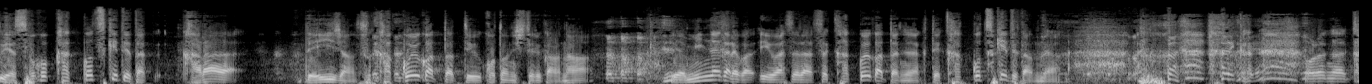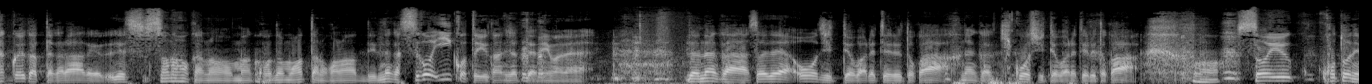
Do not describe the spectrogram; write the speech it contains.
いや、そこかっこつけてたからでいいじゃん。かっこよかったっていうことにしてるからな。いや、みんなから言わせたら、それかっこよかったんじゃなくて、かっこつけてたんだよ。か、俺がかっこよかったから、で、その他の、まあ、子供あったのかなって、なんかすごいいいこと言う感じだったよね、今ね。で、なんか、それで、王子って呼ばれてるとか、なんか、貴公子って呼ばれてるとか、そういうことに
